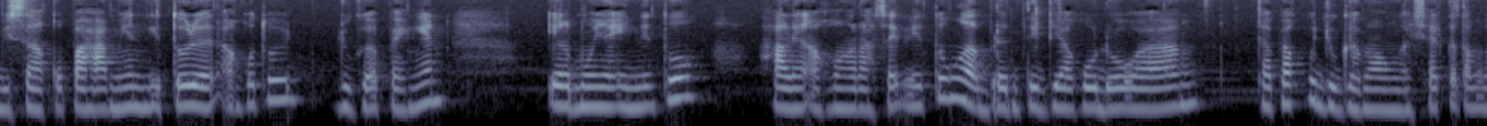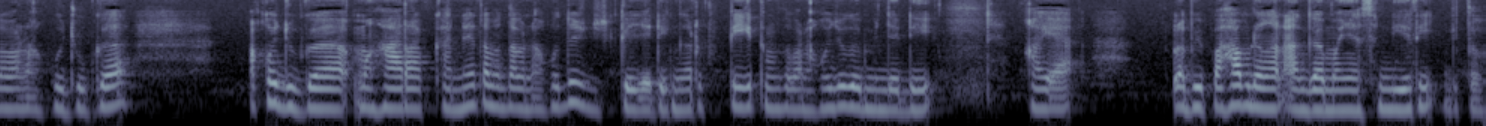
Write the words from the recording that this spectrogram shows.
bisa aku pahamin gitu dan aku tuh juga pengen ilmunya ini tuh hal yang aku ngerasain itu nggak berhenti di aku doang. Tapi aku juga mau nge-share ke teman-teman aku juga. Aku juga mengharapkannya teman-teman aku tuh juga jadi ngerti teman-teman aku juga menjadi kayak lebih paham dengan agamanya sendiri gitu.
